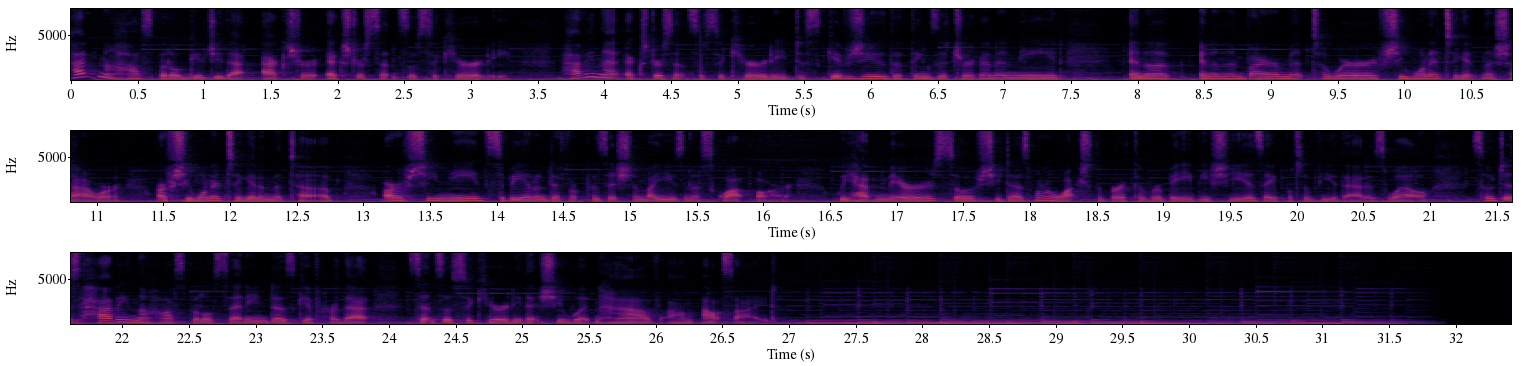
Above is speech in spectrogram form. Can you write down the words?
Having a hospital gives you that extra, extra sense of security. Having that extra sense of security just gives you the things that you're gonna need in, a, in an environment to where if she wanted to get in the shower, or if she wanted to get in the tub, or if she needs to be in a different position by using a squat bar. We have mirrors, so if she does want to watch the birth of her baby, she is able to view that as well. So just having the hospital setting does give her that sense of security that she wouldn't have um, outside.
